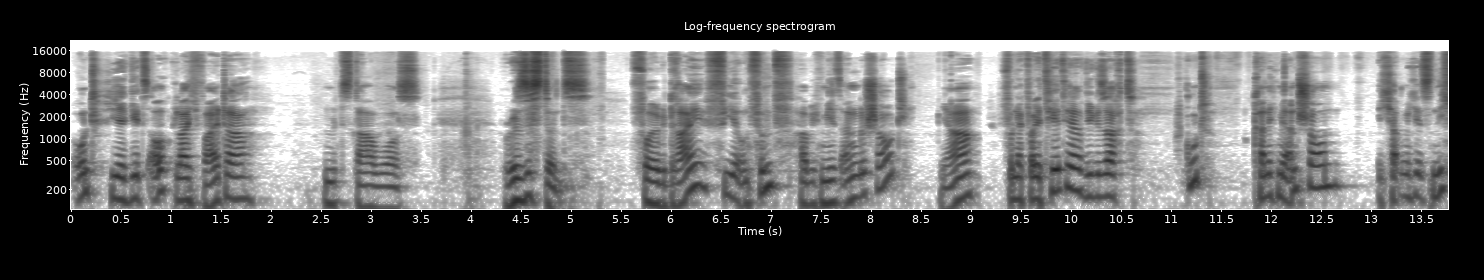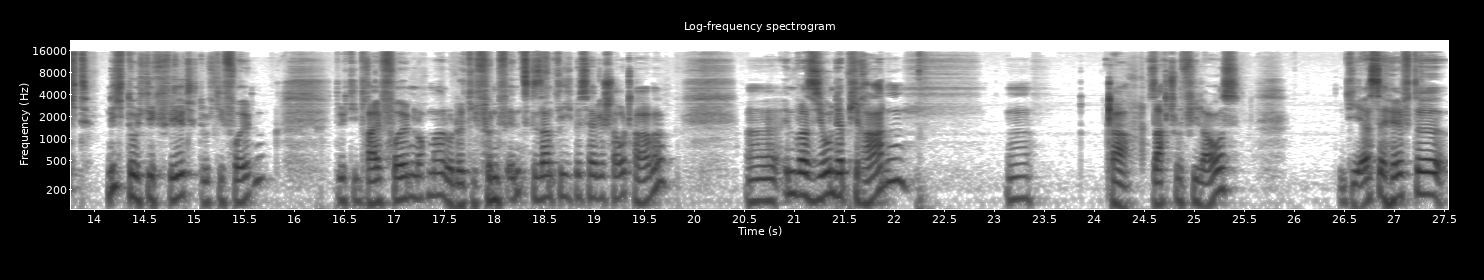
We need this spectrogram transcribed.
Und hier geht's auch gleich weiter mit Star Wars Resistance. Folge 3, 4 und 5 habe ich mir jetzt angeschaut. Ja, von der Qualität her, wie gesagt, gut, kann ich mir anschauen. Ich habe mich jetzt nicht, nicht durchgequält durch die Folgen, durch die drei Folgen nochmal oder durch die fünf insgesamt, die ich bisher geschaut habe. Äh, Invasion der Piraten, hm, klar, sagt schon viel aus die erste Hälfte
